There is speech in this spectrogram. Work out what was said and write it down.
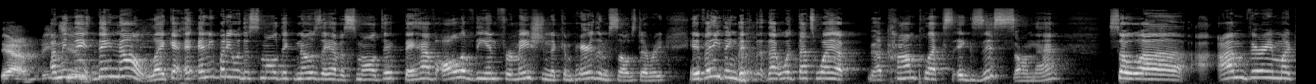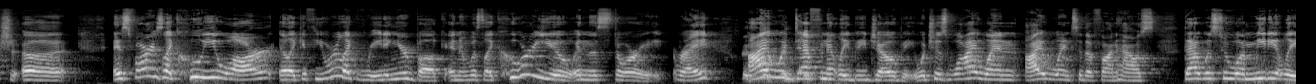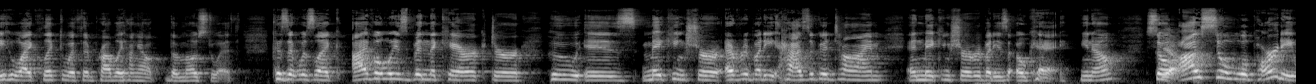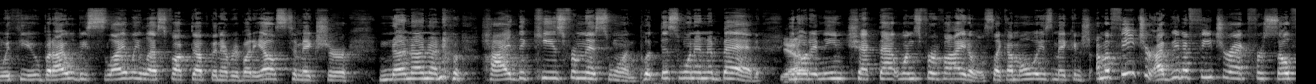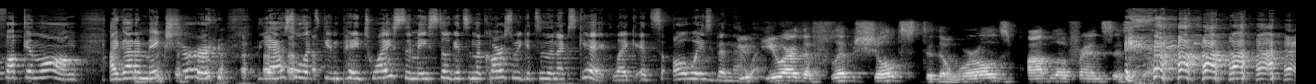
Yeah, me I mean, too. they, they know. Like anybody with a small dick knows they have a small dick. They have all of the information to compare themselves to everybody. If anything, that, that would that's why a, a complex exists on that. So uh, I'm very much uh, as far as like who you are. Like if you were like reading your book and it was like, who are you in this story, right? I would definitely be Joby, which is why when I went to the Funhouse, that was who immediately who I clicked with and probably hung out the most with. Because it was like, I've always been the character who is making sure everybody has a good time and making sure everybody's okay, you know? So Yeah. I still will party with you, but I will be slightly less fucked up than everybody else to make sure, no, no, no, no, hide the keys from this one, put this one in a bed. You know what I mean? Check that one's for vitals. Like I'm always making sure, I'm a feature. I've been a feature act for so fucking long. I got to make sure the asshole that's getting paid twice than me still gets in the car so we get to the next gig. Like it's always been that You, way. you are the Flip Schultz to the world's Pablo Francisco.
